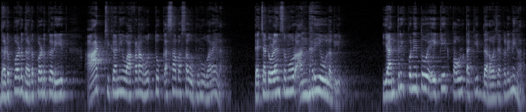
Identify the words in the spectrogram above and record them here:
धडपड धडपड करीत आठ ठिकाणी वाकडा होत तो कसा बसा उठून उभा राहिला. त्याच्या डोळ्यांसमोर अंधारी येऊ लागली. यांत्रिकपणे तो एक एक पाऊल टाकीत दरवाजाकडे निघाला.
